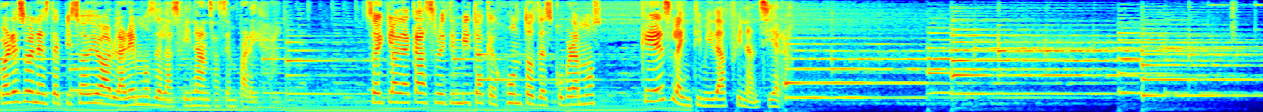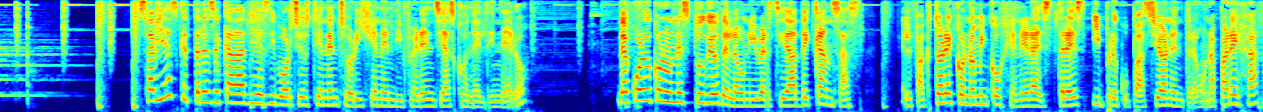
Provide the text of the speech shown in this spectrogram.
Por eso en este episodio hablaremos de las finanzas en pareja. Soy Claudia Castro y te invito a que juntos descubramos qué es la intimidad financiera. ¿Sabías que 3 de cada 10 divorcios tienen su origen en diferencias con el dinero? De acuerdo con un estudio de la Universidad de Kansas, el factor económico genera estrés y preocupación entre una pareja,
